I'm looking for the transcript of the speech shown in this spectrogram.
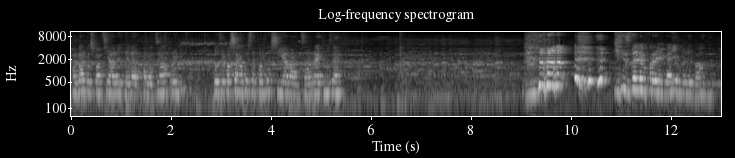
al varco spaziale della, alla zona proibita. Oltrepassando questa porta si avanza, reclute. Chi se ne frega, io me ne vado.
